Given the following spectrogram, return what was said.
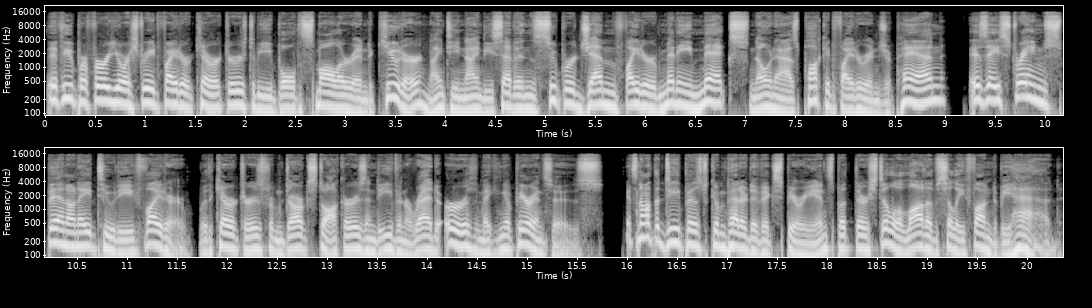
If you prefer your Street Fighter characters to be both smaller and cuter, 1997's Super Gem Fighter Mini Mix, known as Pocket Fighter in Japan, is a strange spin on a 2D fighter, with characters from Darkstalkers and even Red Earth making appearances. It's not the deepest competitive experience, but there's still a lot of silly fun to be had,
